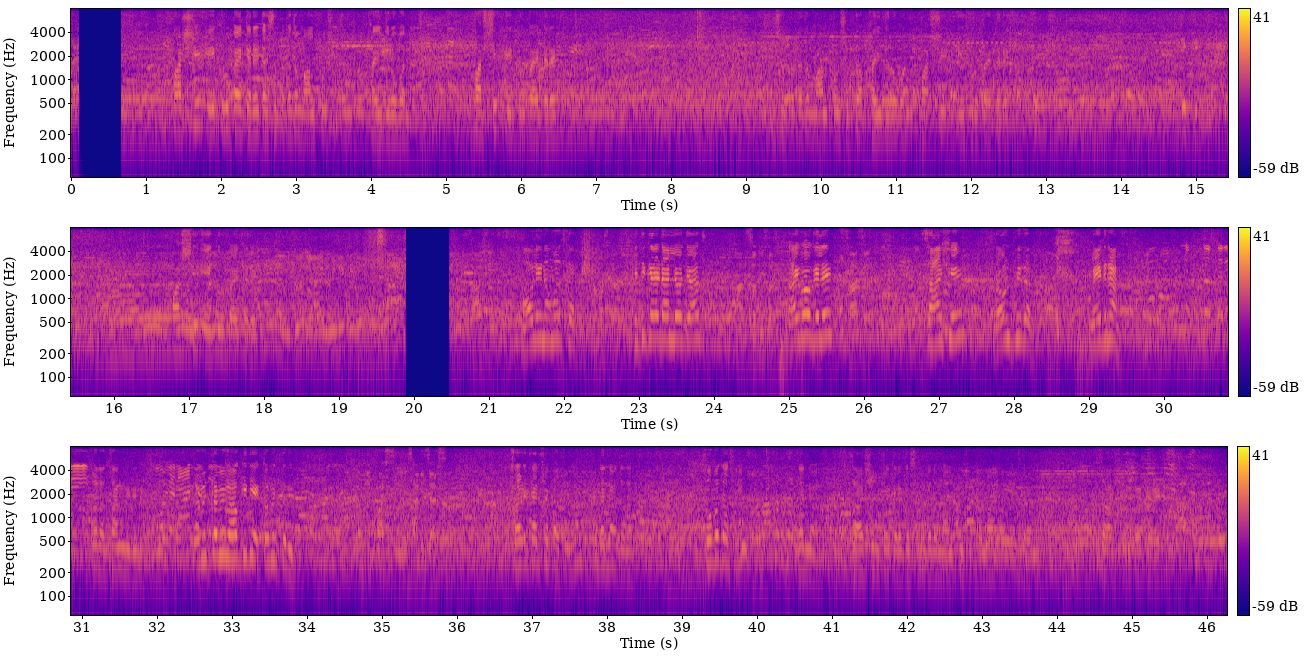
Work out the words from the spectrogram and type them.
पाचशे एक रुपये कॅरेट अशा प्रकारचा मालपोष तंत्र फाईव्ह झिरो वन पाचशे एक रुपये कॅरेट. अशा प्रकारचा माल पाहू शकता फाईव्ह झिरो वन पाचशे एक रुपये कॅरेट. पाचशे एक रुपये कॅरेट. माऊली नमस्कार. नमस्कार. किती कॅरेट आणले होते आज? काय भाव गेले? सहाशे. सहाशे. Round figure. मेघना. चला चांगले गेले. कमीत कमी भाव किती आहे? कमीत कमी. कमी पाचशे साडेचारशे. साडेचारशेपासून ना? धन्यवाद दादा. सोबतच ना? धन्यवाद. सहाशे रुपये कॅरेट असेल प्रकारचा माल पिशा लाल मित्रांनो सहाशे रुपये कॅरेट.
